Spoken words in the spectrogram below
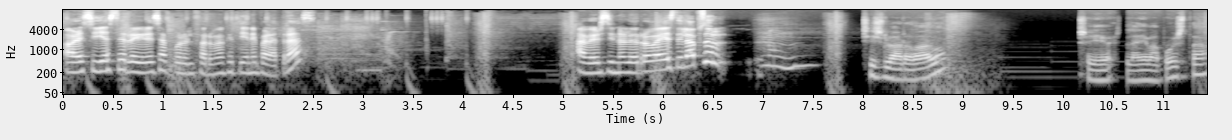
Ahora sí ya se regresa por el farmeo que tiene para atrás. A ver si no le roba este Lapsul. No. Sí, se lo ha robado. Se, la lleva puesta.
